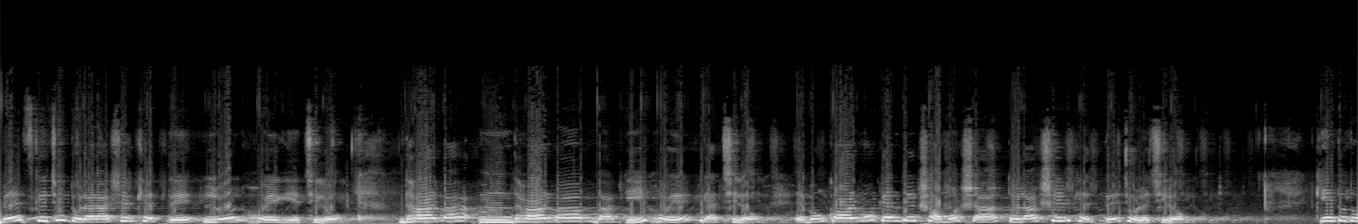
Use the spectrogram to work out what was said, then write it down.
বেশ কিছু তুলা রাশির ক্ষেত্রে লোন হয়ে গিয়েছিল। ধার বা বাকি হয়ে গেছিল এবং কর্মকেন্দ্রিক সমস্যা তুলাশির ক্ষেত্রে চলেছিল। কিন্তু দু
